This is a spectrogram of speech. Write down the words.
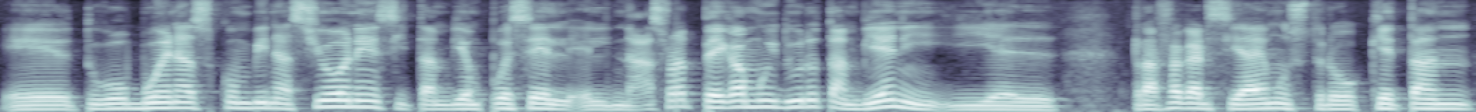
Eh, tuvo buenas combinaciones y también pues el, el Nasrat pega muy duro también y, el Rafa García demostró qué, tan,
